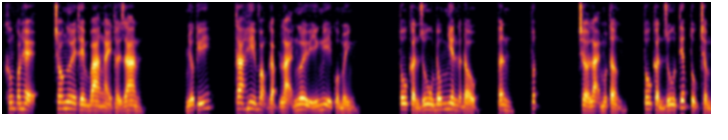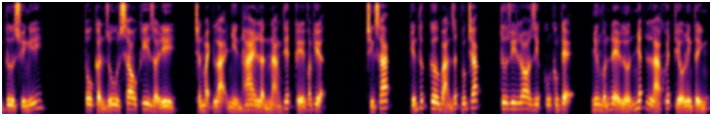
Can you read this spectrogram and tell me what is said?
không quan hệ cho ngươi thêm ba ngày thời gian. Nhớ kỹ ta hy vọng gặp lại ngươi ý nghĩ của mình. Tô cẩn du bỗng nhiên gật đầu ân t ố t trở lại một tầng tô cẩn du tiếp tục trầm tư suy nghĩ. Tô cẩn du sau khi rời đi, trần mạch lại nhìn hai lần nàng thiết kế văn kiện. Chính xác, kiến thức cơ bản rất vững chắc, tư duy logic cũng không tệ, nhưng vấn đề lớn nhất là khuyết thiếu linh tính.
